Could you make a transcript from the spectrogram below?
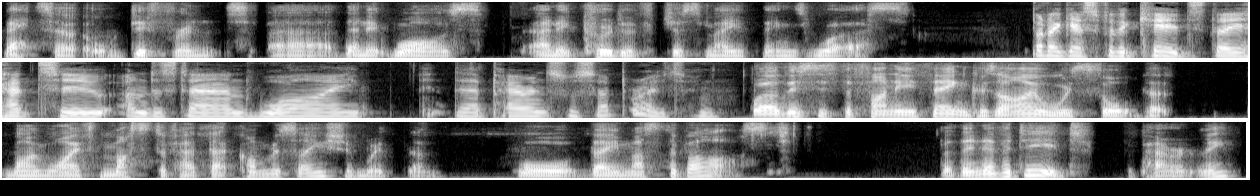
better or different uh, than it was, and it could have just made things worse. But I guess for the kids, they had to understand why their parents were separating. Well, this is the funny thing because I always thought that my wife must have had that conversation with them or they must have asked, but they never did, apparently,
